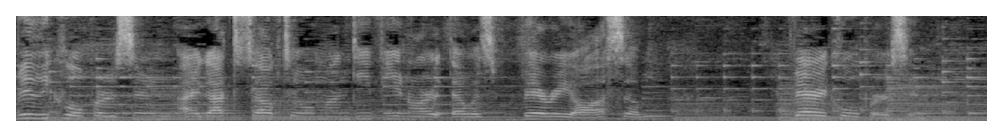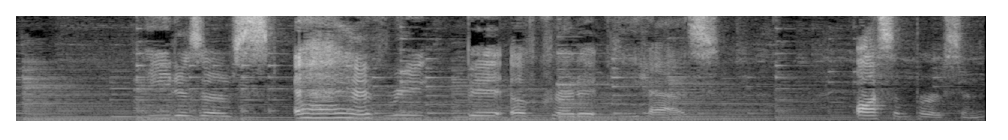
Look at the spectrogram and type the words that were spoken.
Really cool person. I got to talk to him on DeviantArt. That was very awesome. Very cool person. He deserves every bit of credit he has. Awesome person.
